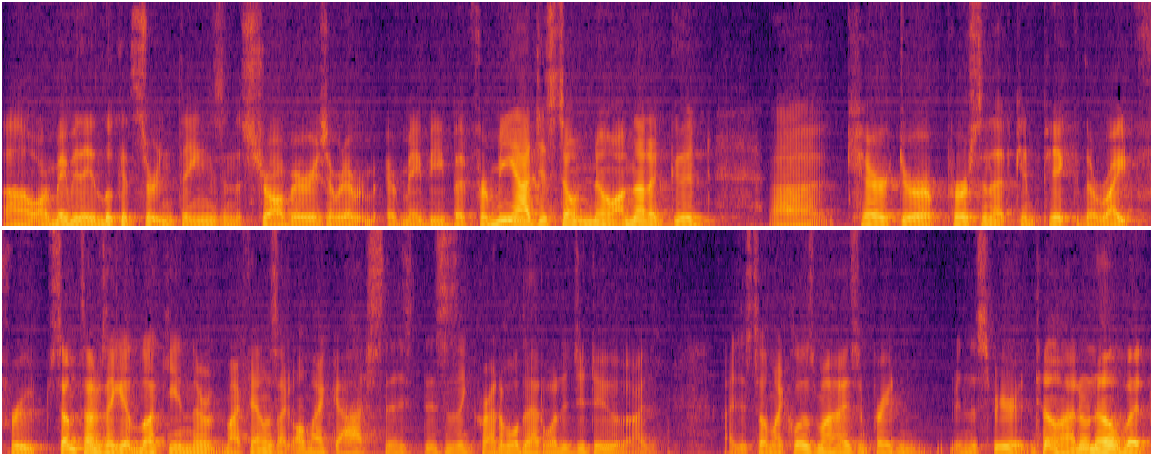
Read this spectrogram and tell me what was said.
Uh, or maybe they look at certain things in the strawberries or whatever it may be. But for me, I just don't know. I'm not a good uh, character or person that can pick the right fruit. Sometimes I get lucky and my family's like, oh my gosh, this, this is incredible, Dad. What did you do? I, I just told him I closed my eyes and prayed in, in the spirit. No, I don't know, but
